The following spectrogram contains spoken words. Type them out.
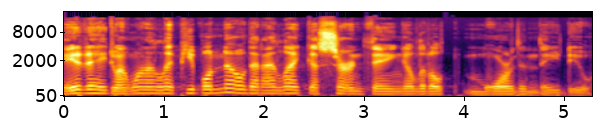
day to day, do I want to let people know that I like a certain thing a little more than they do?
